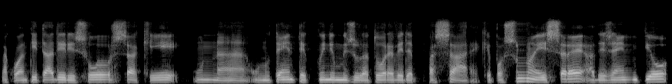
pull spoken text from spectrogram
la quantità di risorsa che un, un, utente, quindi un misuratore, vede passare, che possono essere ad esempio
